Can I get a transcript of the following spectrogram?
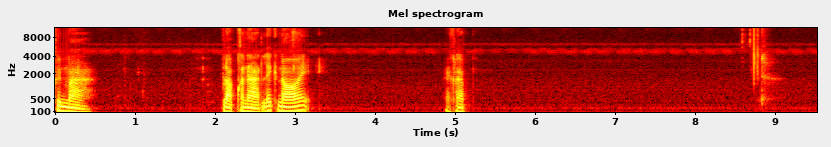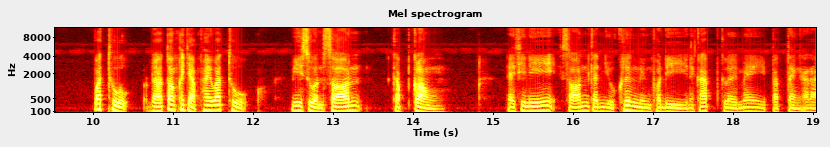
ขึ้นมา ปรับขนาดเล็กน้อยนะครับ วัตถุเราต้องขยับให้วัตถุมีส่วนซ้อนกับกล่อง ในที่นี้ซ้อนกันอยู่ครึ่งหนึ่งพอดีนะครับ เลยไม่ปรับแต่งอะไร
